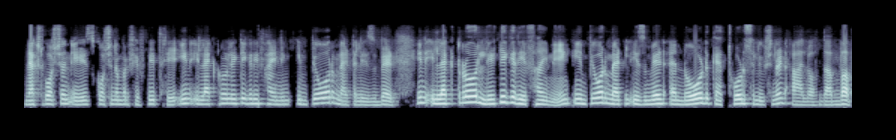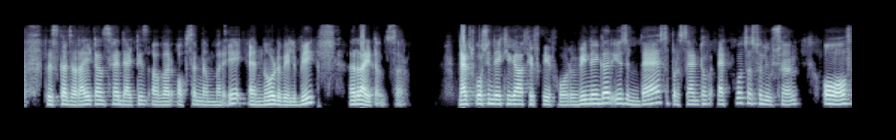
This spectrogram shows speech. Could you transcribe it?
Next question is question number 53. In electrolytic refining, impure metal is made. In electrolytic refining, impure metal is made anode, cathode solution and all of the above. तो इसका जो right answer है that is our option number A. Anode will be right answer. Next question देखिएगा 54 vinegar is dash percent of aqueous solution of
